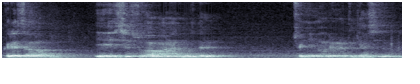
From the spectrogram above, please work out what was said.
그래서 이 실수가 많은 우리들 주님이 우리를 어떻게 하시는가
